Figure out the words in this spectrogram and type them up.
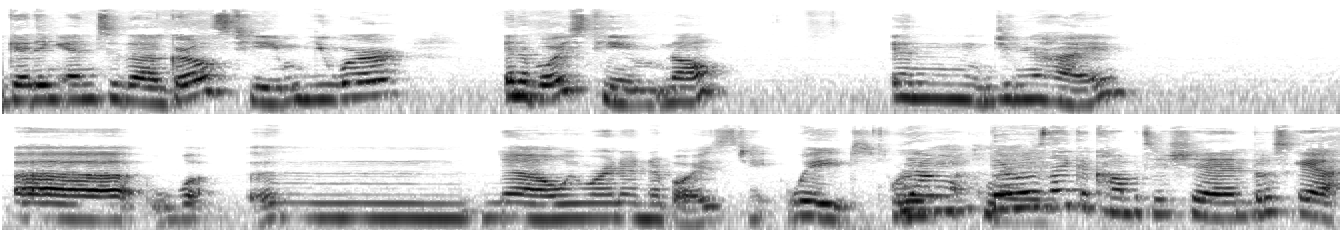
getting into the girls' team, you were in a boys' team, no? In junior high. Uh, what? Um, no, we weren't in a boys' team. Wait, we there was like a competition, terus kayak,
